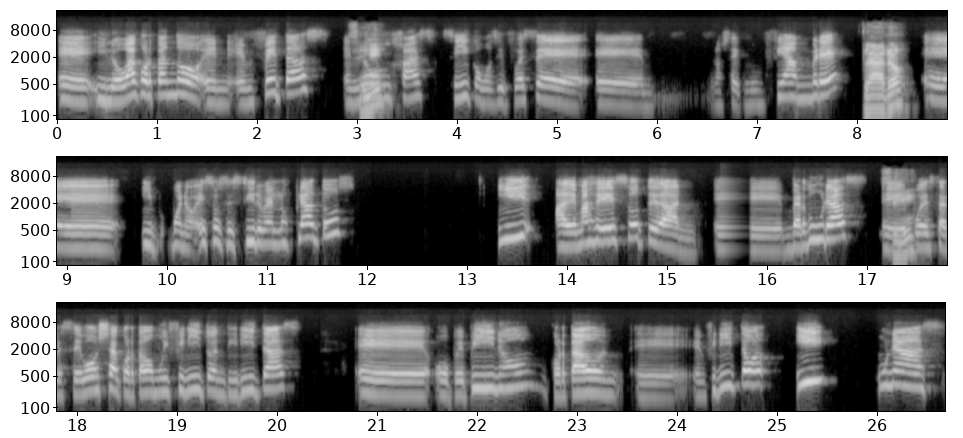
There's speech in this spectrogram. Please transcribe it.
eh, y lo va cortando en, fetas, en lonjas, ¿sí? Como si fuese, eh, no sé, como un fiambre. Claro. y bueno, eso se sirve en los platos y Además de eso, te dan eh, verduras, eh, puede ser cebolla cortado muy finito en tiritas, eh, o pepino cortado en, finito, y unas,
